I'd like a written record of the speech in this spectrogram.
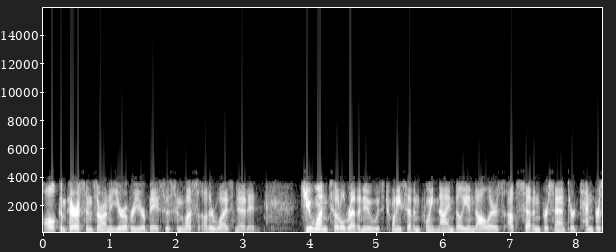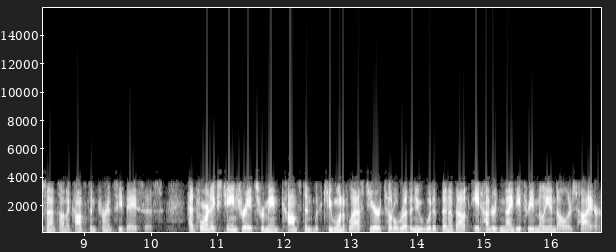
All comparisons are on a year-over-year basis unless otherwise noted. Q1 total revenue was $27.9 billion, up 7% or 10% on a constant currency basis. Had foreign exchange rates remained constant with Q1 of last year, total revenue would have been about $893 million higher.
